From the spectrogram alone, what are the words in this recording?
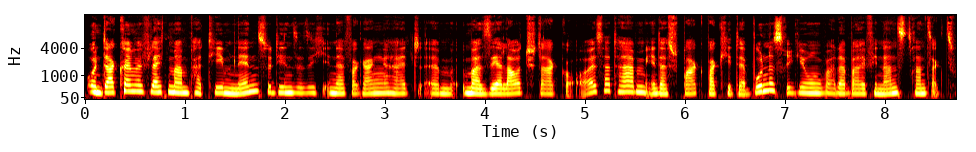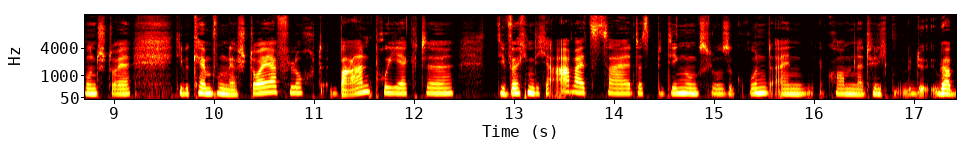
Und da können wir vielleicht mal ein paar Themen nennen, zu denen Sie sich in der Vergangenheit ähm, immer sehr lautstark geäußert haben. Das Sparpaket der Bundesregierung war dabei, Finanztransaktionssteuer, die Bekämpfung der Steuerflucht, Bahnprojekte, die wöchentliche Arbeitszeit, das bedingungslose Grundeinkommen, natürlich über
